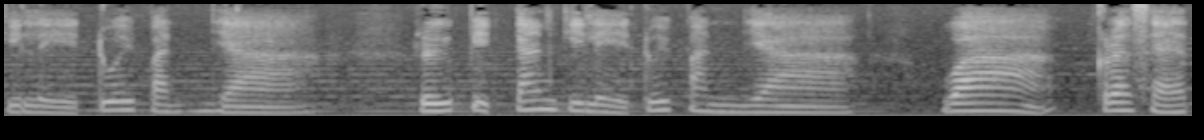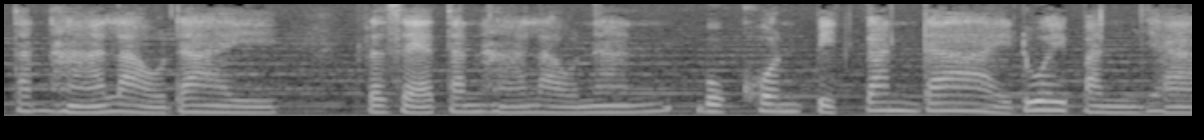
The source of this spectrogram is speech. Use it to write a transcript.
กิเลสด้วยปัญญา หรือปิดกั้นกิเลสด้วยปัญญา ว่ากระแสตัณหาเหล่าใด ระแสตัณหาเหล่านั้นบุคคลปิดกั้นได้ด้วยปัญญา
